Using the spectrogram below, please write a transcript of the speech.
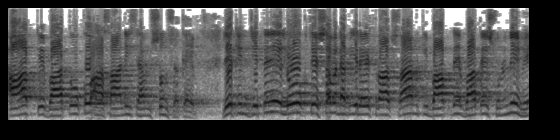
آپ کے باتوں کو آسانی سے ہم سن سکیں۔ لیکن جتنے لوگ تھے سب نبی علیہ السلام کی باتیں باتیں سننے میں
